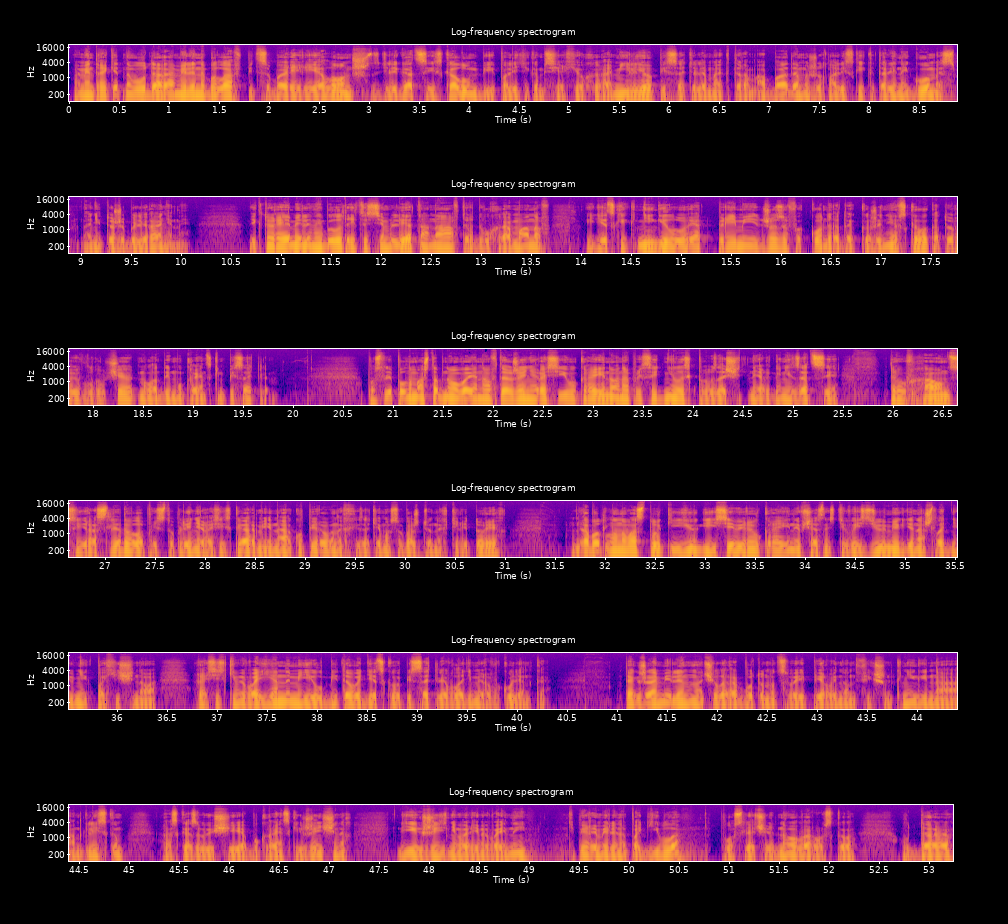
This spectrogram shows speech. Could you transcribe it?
В момент ракетного удара Амелина была в пиццебаре Риа Лонж с делегацией из Колумбии, политиком Серхио Харамильо, писателем Эктором Абадом и журналисткой Каталиной Гомес. Они тоже были ранены. Виктории Амелиной было 37 лет, она автор двух романов и детской книги, лауреат премии Джозефа Конрада Коженевского, которую вручают молодым украинским писателям. После полномасштабного военного вторжения России в Украину она присоединилась к правозащитной организации Truth Hounds и расследовала преступления российской армии на оккупированных и затем освобожденных территориях. Работала на востоке, юге и севере Украины, в частности в Изюме, где нашла дневник похищенного российскими военными и убитого детского писателя Владимира Вакуленко. Также Амелина начала работу над своей первой нон-фикшн книгой на английском, рассказывающей об украинских женщинах и их жизни во время войны. Теперь Амелина погибла после очередного воровского удара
